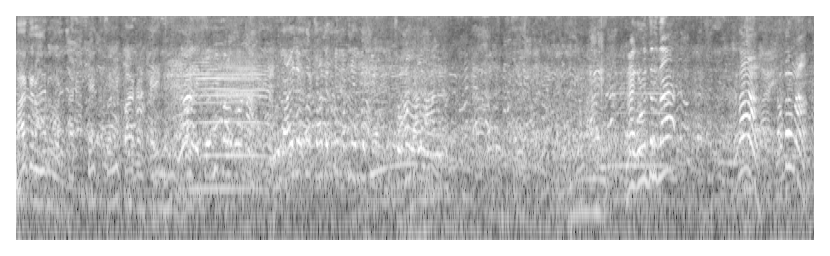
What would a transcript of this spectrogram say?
பார்க்குறவங்க ஒரு தட்டு. சொல்லி பார்க்குறேன் கையில். நான் பேசாத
